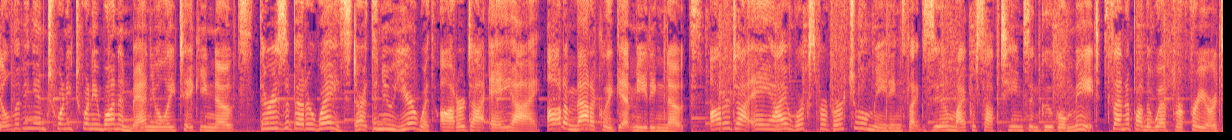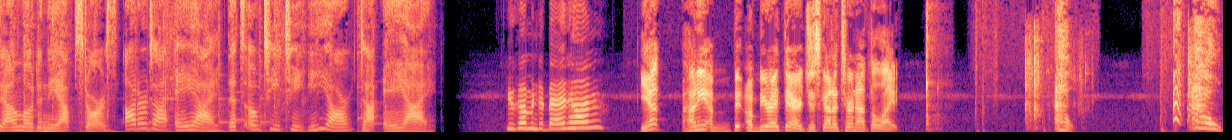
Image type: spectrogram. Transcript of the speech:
Still living in 2021 and manually taking notes? There is a better way. Start the new year with Otter.ai. Automatically get meeting notes. Otter.ai works for virtual meetings like Zoom, Microsoft Teams, and Google Meet. Sign up on the web for free or download in the app stores. Otter.ai. That's O T T E R.ai. You coming to bed, hon? Yep, honey, I'll be, I'll be right there. Just gotta turn out the light. Ow! Ow!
